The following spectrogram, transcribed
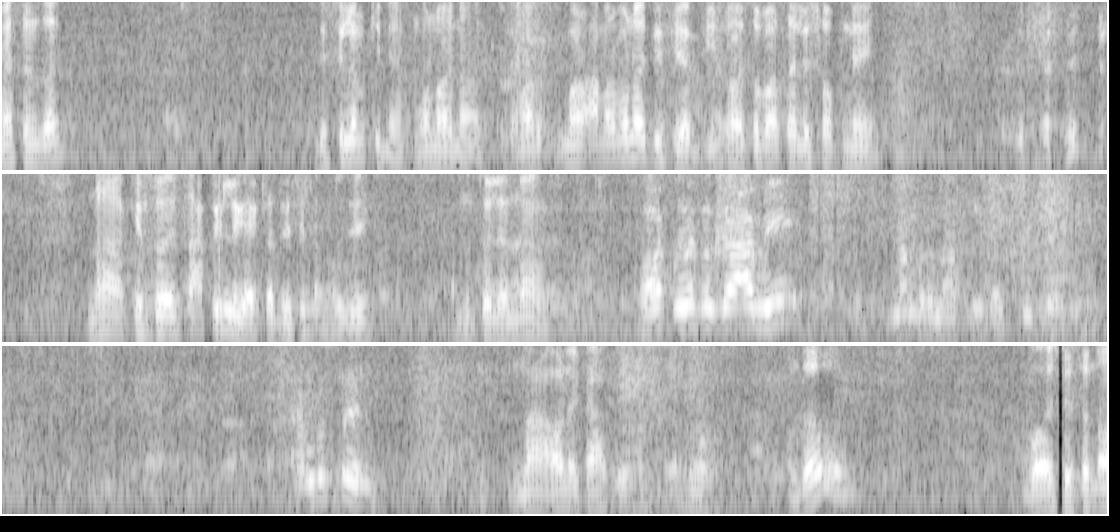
মেসেঞ্জার দিছিলাম কি না মনে হয় না তোমার আমার মনে হয় দিছি আর কি। হয়তো বা তাহলে স্বপ্নে না কিন্তু ওই চাকরির লেগে একটা দিছিলাম ওই যে। আপনি কইলেন না? Gostando. না অনেক আগে। ধরো। বয়স হয়েছে না?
